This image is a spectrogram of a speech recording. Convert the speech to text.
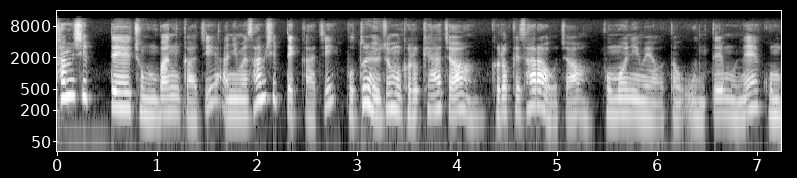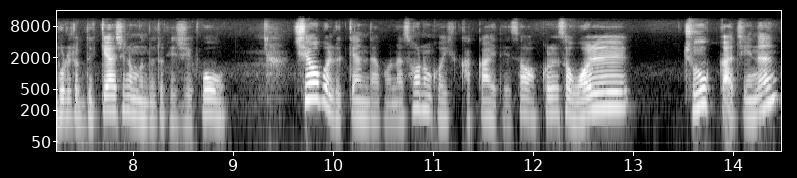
30대 중반까지 아니면 30대까지 보통 요즘은 그렇게 하죠. 그렇게 살아오죠. 부모님의 어떤 운 때문에 공부를 좀 늦게 하시는 분들도 계시고 취업을 늦게 한다거나 서른 거의 가까이 돼서 그래서 월 주까지는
